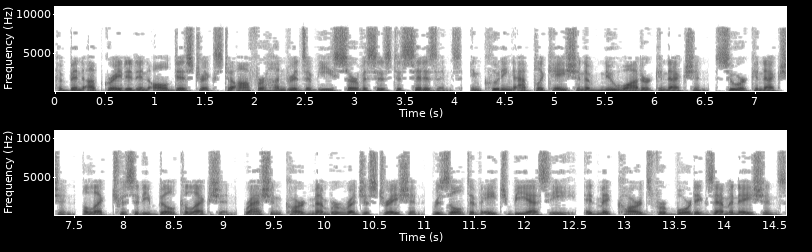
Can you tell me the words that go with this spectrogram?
have been upgraded in all districts to offer hundreds of e-services to citizens, including application of new water connection, sewer connection, electricity bill collection, ration card member registration, result of HBSE, admit cards for board examinations,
